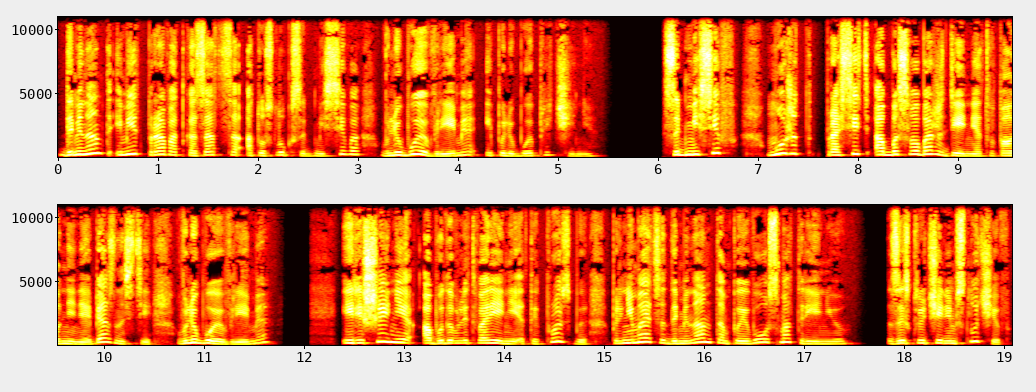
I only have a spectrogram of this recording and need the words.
Доминант имеет право отказаться от услуг сабмиссива в любое время и по любой причине. Сабмиссив может просить об освобождении от выполнения обязанностей в любое время, и решение об удовлетворении этой просьбы принимается доминантом по его усмотрению, за исключением случаев,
